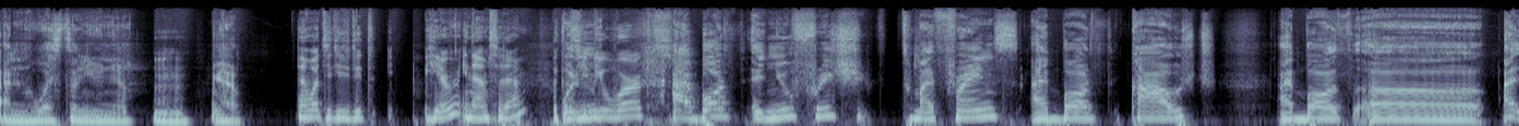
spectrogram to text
and Western Union. Mm-hmm. Yeah. And what did you do here in Amsterdam? Because when you worked. I bought a new fridge to my friends. I bought couch. I bought. Uh, I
